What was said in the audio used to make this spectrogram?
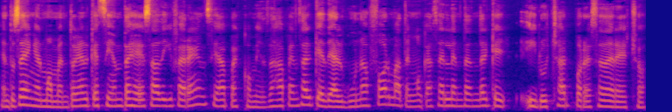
entonces en el momento en el que sientes esa diferencia, pues comienzas a pensar que de alguna forma tengo que hacerle entender que y luchar por ese derecho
